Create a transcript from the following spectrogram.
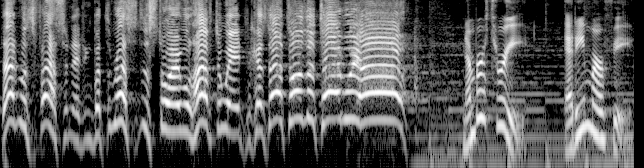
That was fascinating, but the rest of the story will have to wait because that's all the time we have! Number 3. Eddie Murphy.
